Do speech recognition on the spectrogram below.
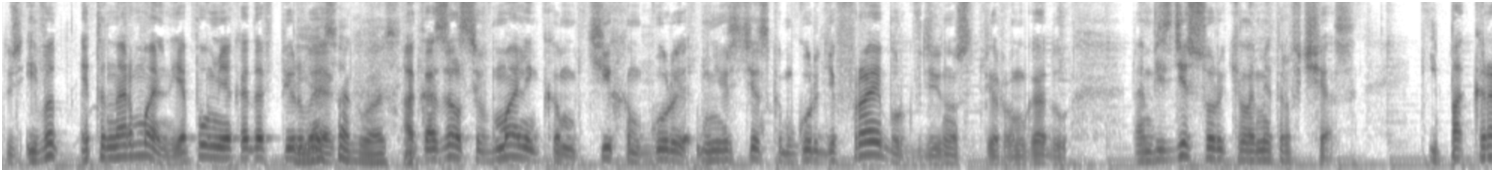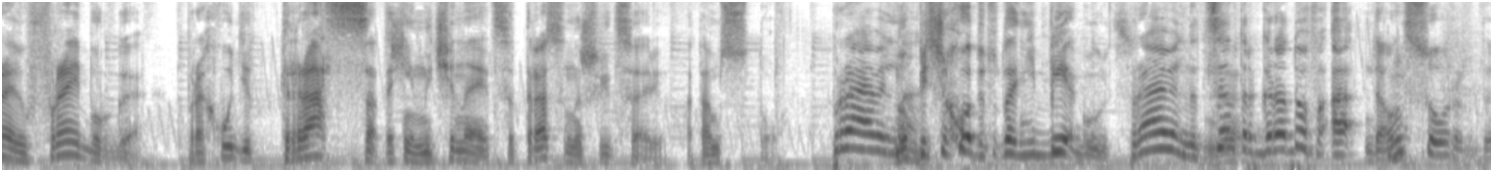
То есть, и вот это нормально. Я помню, я когда впервые Я оказался в маленьком, тихом горе- университетском городе Фрайбург в 91 году, там везде 40 километров в час. И по краю Фрайбурга проходит трасса, точнее, начинается трасса на Швейцарию, а там 100. Правильно. Но пешеходы туда не бегают. Правильно. Центр городов. А, Да, он 40, да.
